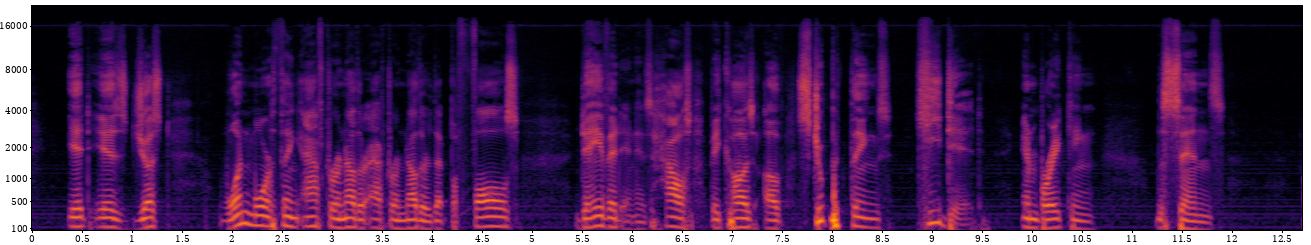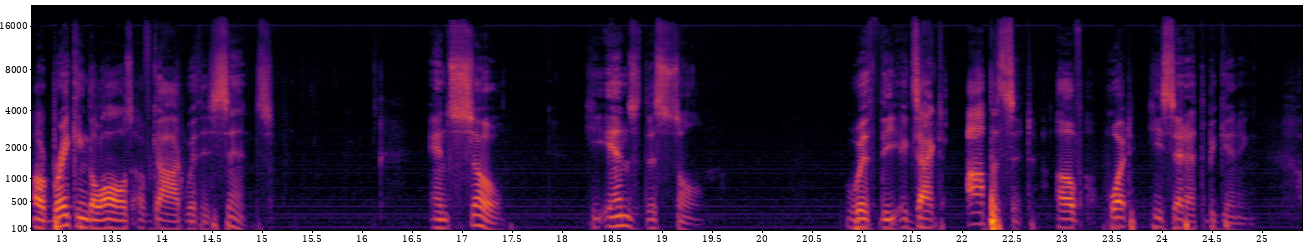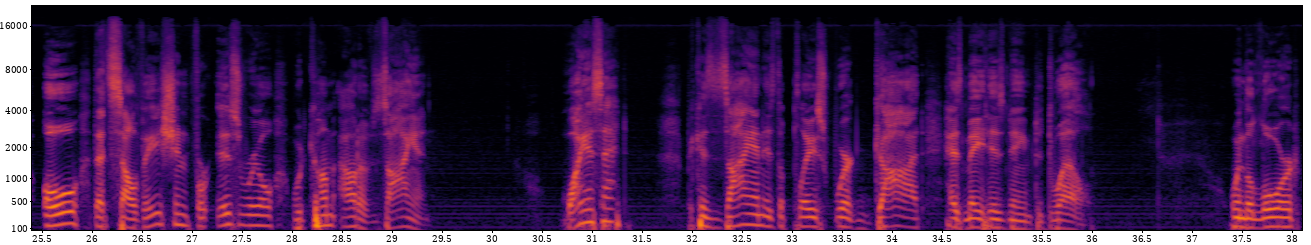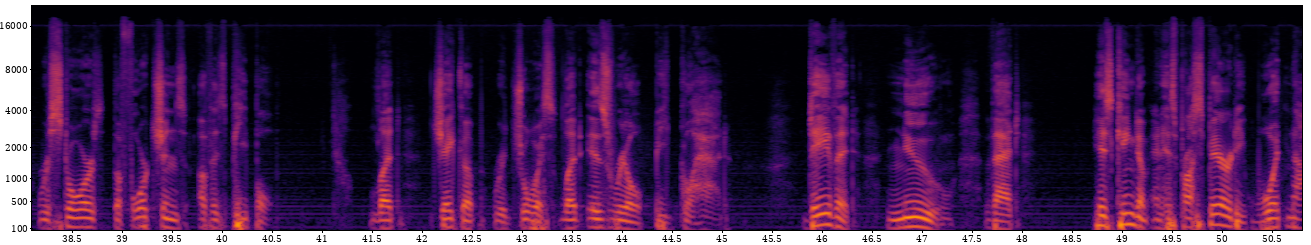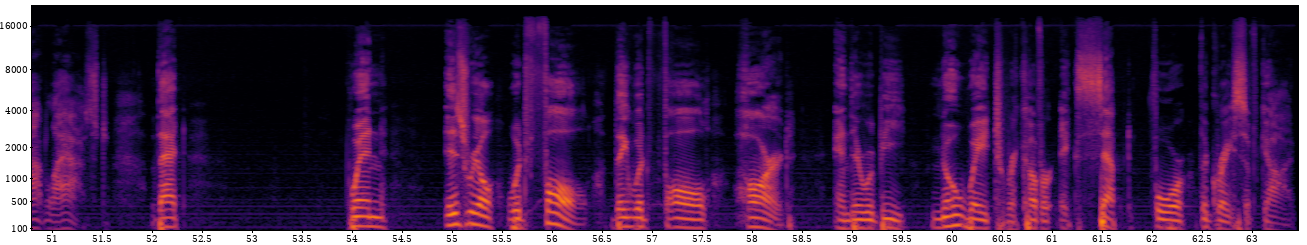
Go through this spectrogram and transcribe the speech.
It is just one more thing after another after another that befalls David and his house because of stupid things he did in breaking the sins or breaking the laws of God with his sins. And so, he ends this psalm with the exact opposite of what he said at the beginning. Oh, that salvation for Israel would come out of Zion. Why is that? Because Zion is the place where God has made his name to dwell. When the Lord restores the fortunes of his people, let Jacob rejoice, let Israel be glad. David knew that his kingdom and his prosperity would not last. That when Israel would fall, they would fall hard, and there would be no way to recover except for the grace of God.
